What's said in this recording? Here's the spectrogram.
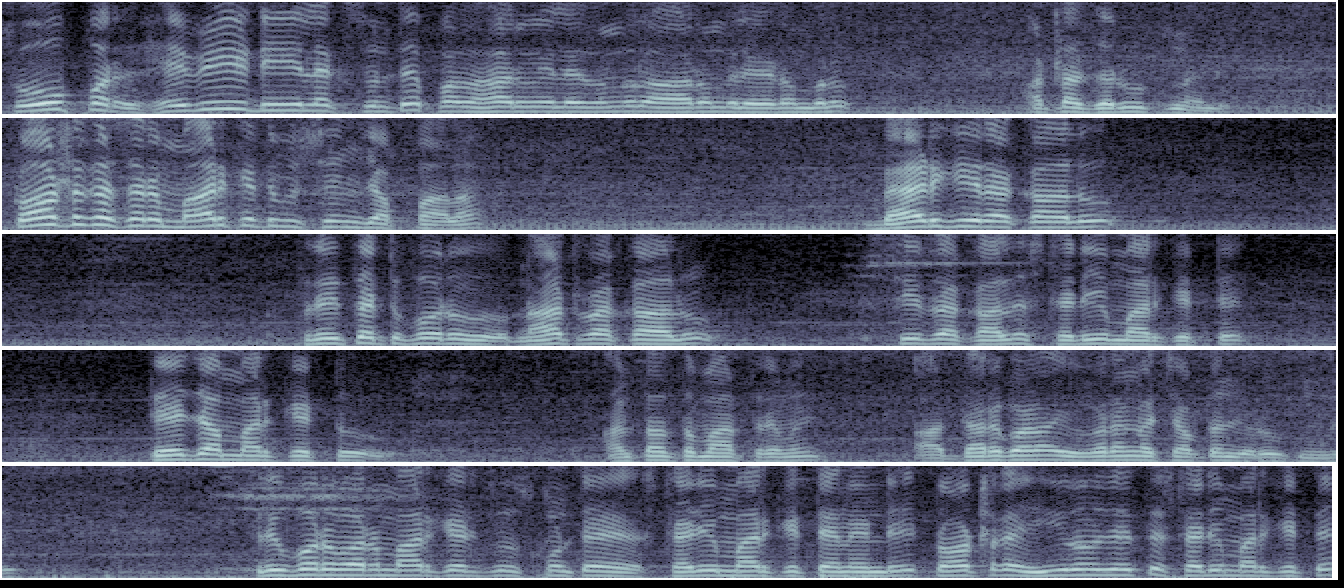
సూపర్ హెవీ డీలక్స్ ఉంటే పదహారు వేల ఐదు వందలు ఆరు వందలు ఏడు వందలు అట్లా జరుగుతుందండి. టోటల్గా సరే మార్కెట్ విషయం చెప్పాలా? బ్యాడ్గీ రకాలు త్రీ థర్టీ ఫోర్ నాటు రకాలు సీడ్ రకాలు స్టడీ మార్కెట్టే తేజ మార్కెట్ అంతంత మాత్రమే. ఆ ధర కూడా వివరంగా చెప్పడం జరుగుతుంది. త్రీ ఫోర్ వన్ మార్కెట్ చూసుకుంటే స్టడీ మార్కెట్టేనండి టోటల్గా ఈ అయితే స్టడీ మార్కెటే.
